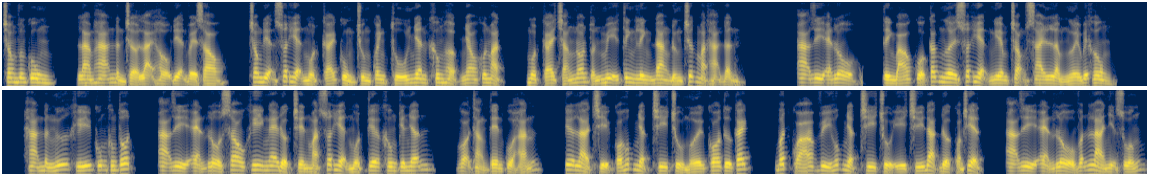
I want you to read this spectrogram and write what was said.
Trong vương cung, làm hạn đần trở lại hậu điện về sau, trong điện xuất hiện một cái cùng chung quanh thú nhân không hợp nhau khuôn mặt, một cái trắng non tuấn mỹ tinh linh đang đứng trước mặt hạn đần. A di elo tình báo của các ngươi xuất hiện nghiêm trọng sai lầm ngươi biết không? Hạn đần ngữ khí cũng không tốt, a di elo sau khi nghe được trên mặt xuất hiện một tia không kiên nhẫn, gọi thẳng tên của hắn kia là chỉ có húc nhật chi chủ mới có tư cách, bất quá vì húc nhật chi chủ ý chí đạt được quán triệt, ạ gì ẻn lộ vẫn là nhịn xuống,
